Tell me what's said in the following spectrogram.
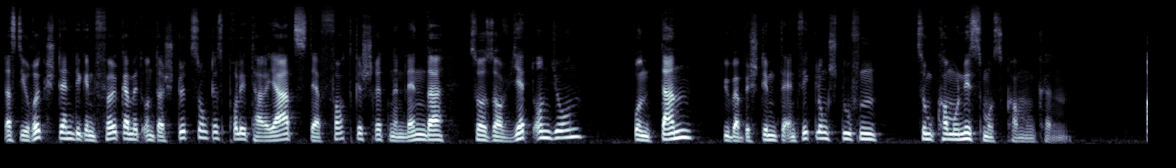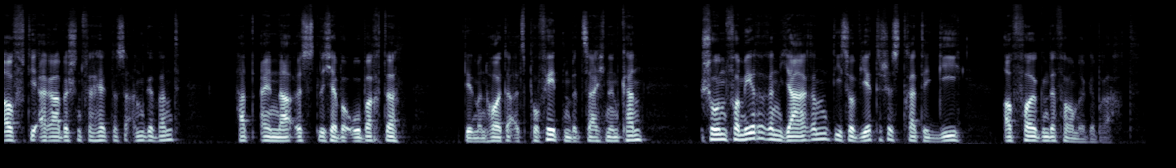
dass die rückständigen Völker mit Unterstützung des Proletariats der fortgeschrittenen Länder zur Sowjetunion und dann über bestimmte Entwicklungsstufen zum Kommunismus kommen können. Auf die arabischen Verhältnisse angewandt, hat ein nahöstlicher Beobachter, den man heute als Propheten bezeichnen kann, schon vor mehreren Jahren die sowjetische Strategie auf folgende Formel gebracht.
